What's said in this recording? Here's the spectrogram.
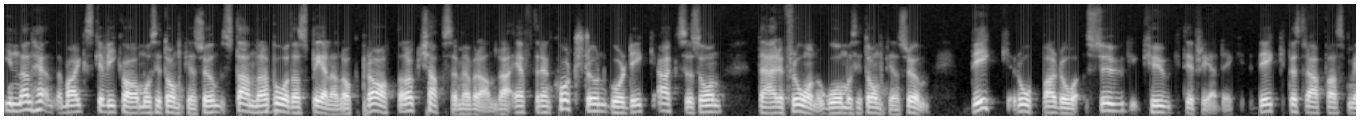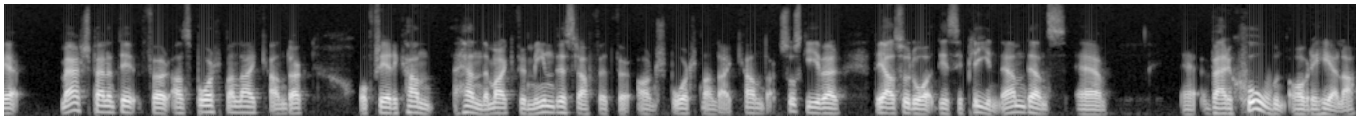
Innan Händemark ska vika av mot sitt omklädningsrum stannar båda spelarna och pratar och tjafsar med varandra. Efter en kort stund går Dick Axelsson därifrån och går mot sitt omklädningsrum. Dick ropar då sug kuk till Fredrik. Dick bestraffas med match penalty för unsportsmanlike conduct och Fredrik Händemark för mindre straffet för unsportsmanlike conduct. Så skriver, det är alltså då disciplinnämndens eh, eh, version av det hela.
